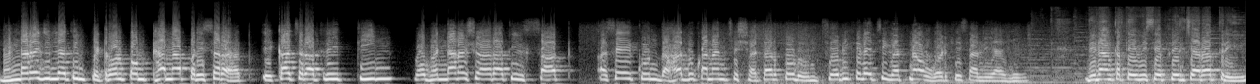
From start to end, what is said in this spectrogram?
भंडारा जिल्ह्यातील पेट्रोल पंप ठाणा परिसरात एकाच रात्री तीन व भंडारा शहरातील सात असे एकूण दहा दुकानांचे शटर तोडून चोरी केल्याची घटना उघडकीस आली आहे. दिनांक तेवीस एप्रिलच्या रात्री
